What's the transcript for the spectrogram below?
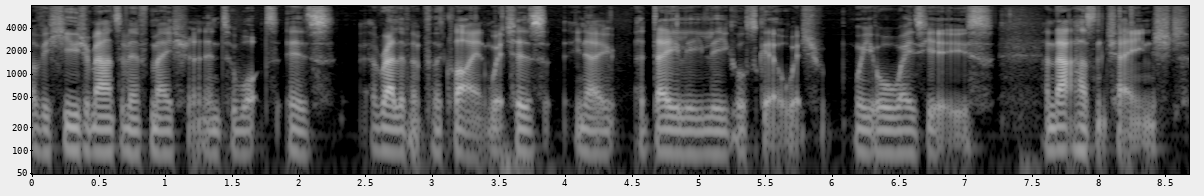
of a huge amount of information into what is relevant for the client, which is you know a daily legal skill which we always use, and that hasn't changed.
